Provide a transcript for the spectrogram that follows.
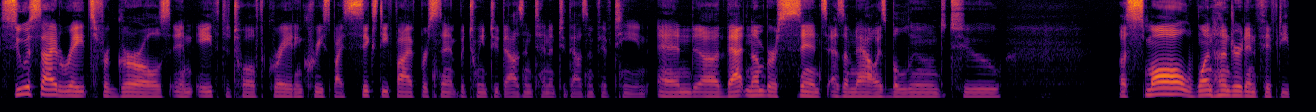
Suicide rates for girls in 8th to 12th grade increased by 65% between 2010 and 2015. And uh, that number since, as of now, has ballooned to a small 150%.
